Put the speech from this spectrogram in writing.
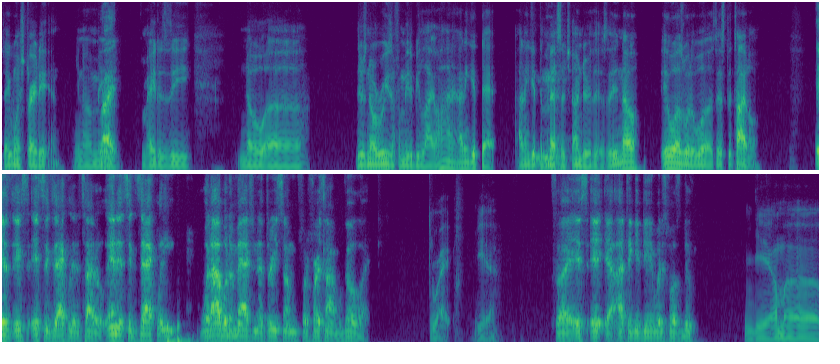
They went straight in. You know what I mean? Right. From A to Z. No uh there's no reason for me to be like, oh, I, I didn't get that. I didn't get the Mhm. message under this. You know, it was what it was. It's the title. It's, it's it's exactly the title, and it's exactly what I would imagine a threesome for the first time would go like. Right. Yeah. So it's it. I think it did what it's supposed to do. Yeah. I'm uh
